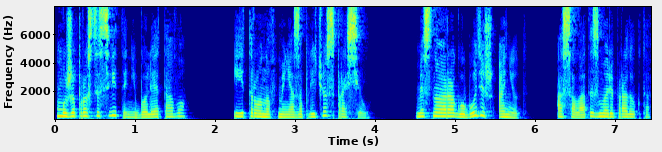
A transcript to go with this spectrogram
Мы же просто свита, не более того». И, тронув меня за плечо, спросил. «Мясное рагу будешь, Анют? А салат из морепродуктов?»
